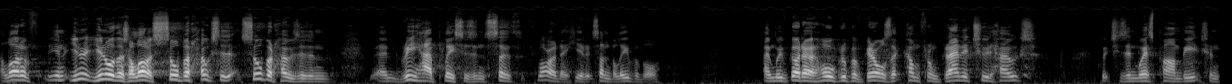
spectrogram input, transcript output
a lot of, you know, you know, there's a lot of sober houses, sober houses and, and rehab places in South Florida here. It's unbelievable. And we've got a whole group of girls that come from Gratitude House which is in West Palm Beach. And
